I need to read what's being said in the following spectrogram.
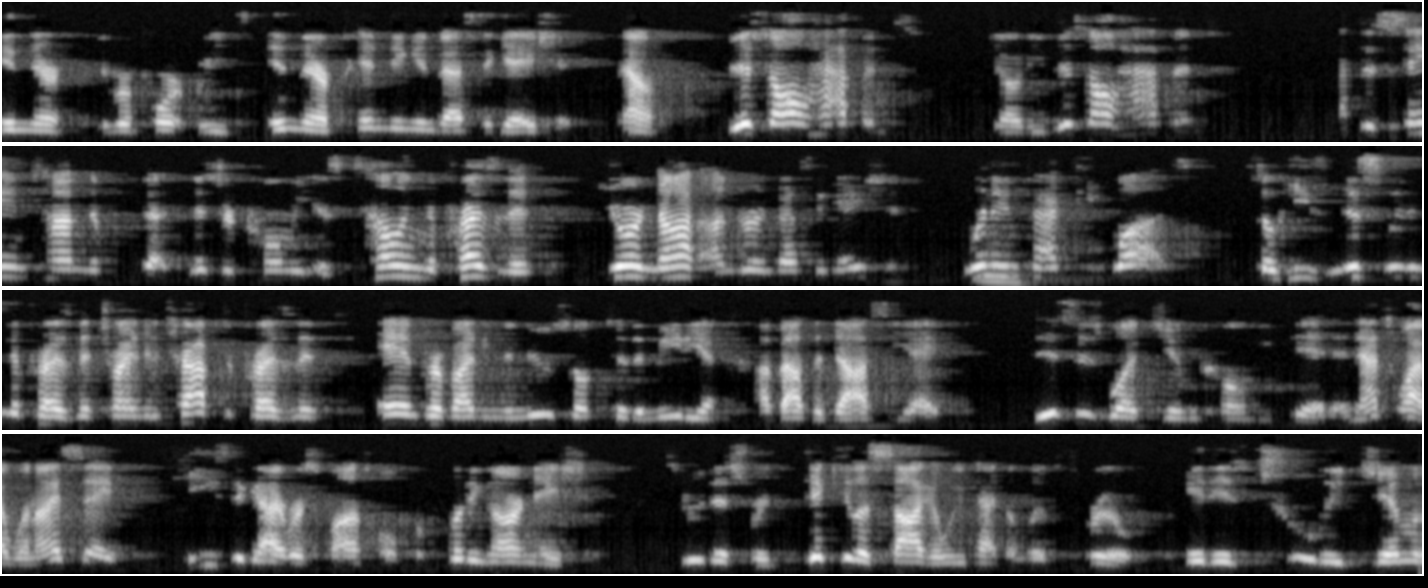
in their, the report reads, in their pending investigation. Now, this all happens, Jody, this all happens at the same time that, that Mr. Comey is telling the president, you're not under investigation, when in fact he was. So he's misleading the president, trying to trap the president, and providing the news hook to the media about the dossier. This is what Jim Comey did. And that's why when I say he's the guy responsible for putting our nation through this ridiculous saga we've had to live through, it is truly Jim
